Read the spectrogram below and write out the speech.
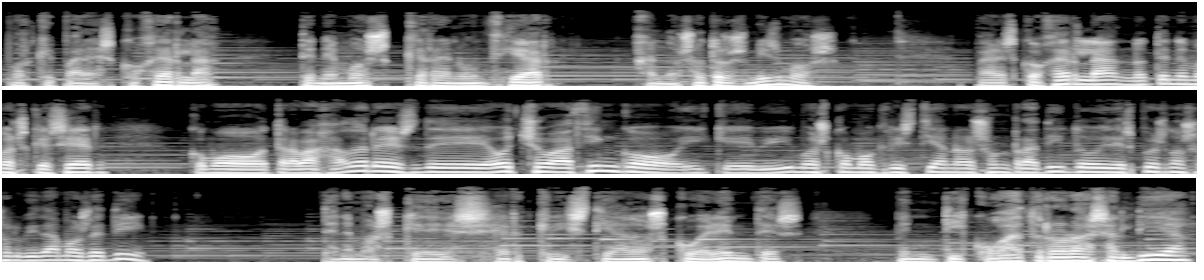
porque para escogerla tenemos que renunciar a nosotros mismos, para escogerla no tenemos que ser como trabajadores de 8 a 5 y que vivimos como cristianos un ratito y después nos olvidamos de ti. Tenemos que ser cristianos coherentes 24 horas al día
